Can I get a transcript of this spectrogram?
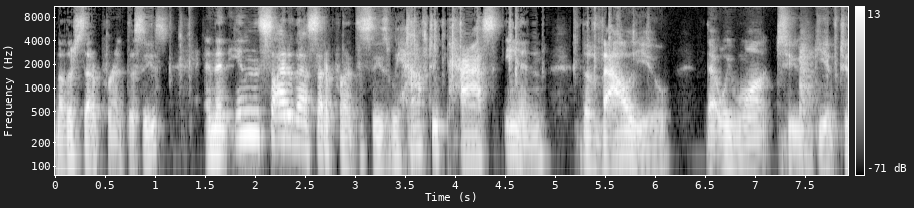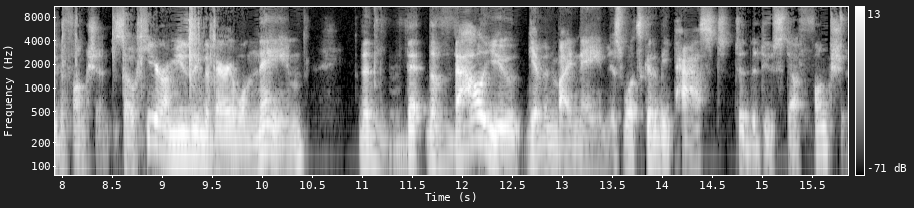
another set of parentheses. And then inside of that set of parentheses, we have to pass in the value that we want to give to the function. So here I'm using the variable name the, the, the value given by name is what's going to be passed to the do stuff function.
